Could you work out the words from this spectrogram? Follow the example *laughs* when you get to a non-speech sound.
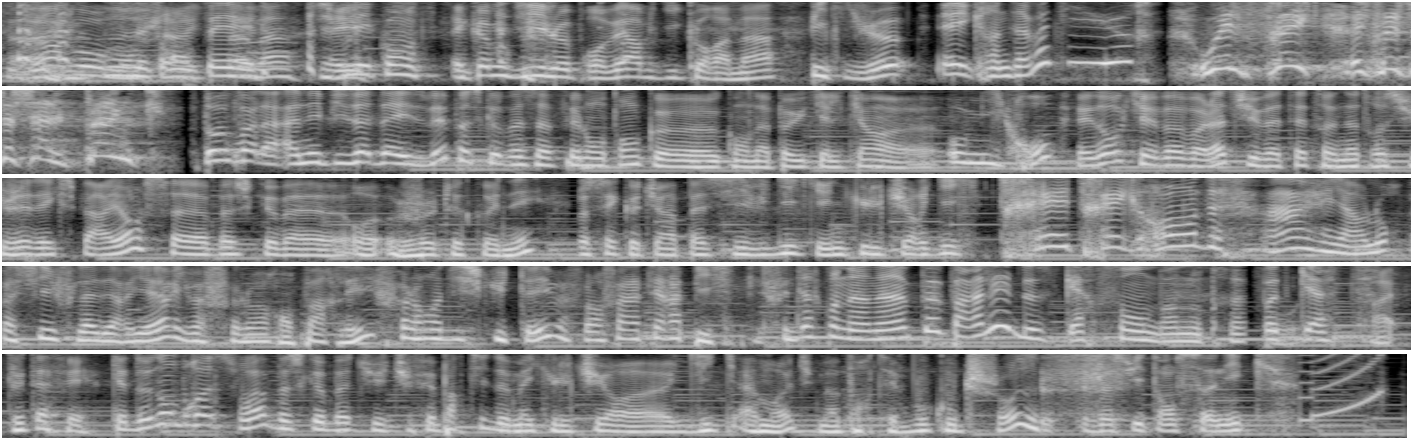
Bravo mon cher trompé. Ixon, hein. J'ai Et- comme dit le proverbe Geekorama, *laughs* Petit jeu. Et grandes aventures. Où est le fric, espèce de sale punk? Donc voilà, un épisode ASV parce que bah, ça fait longtemps que- qu'on n'a pas eu quelqu'un euh, au micro. Et donc euh, bah, voilà, tu vas être notre sujet d'expérience euh, parce que bah, euh, je te connais. Je sais que tu as un passif geek et une culture geek très très grande. Hein, Il y a un lourd passif là derrière, il va falloir en parler, il va falloir en discuter, il va falloir faire la thérapie. Il faut dire qu'on en a un peu parlé de ce garçon dans notre podcast. Ouais, tout à fait. Que de nombreuses fois parce que bah, tu, tu fais partie de ma culture euh, geek à moi, tu m'as apporté beaucoup de choses. Je suis ton Sonic.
